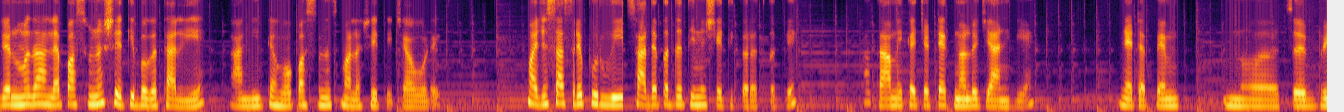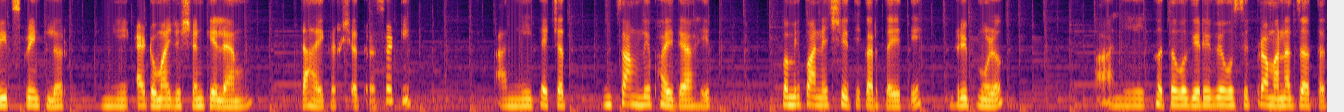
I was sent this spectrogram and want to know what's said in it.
जन्म झाल्यापासूनच शेती बघत आली आहे आणि तेव्हापासूनच मला शेतीची आवड आहे. माझे सासरे पूर्वी साध्या पद्धतीने शेती करत होते. आता आम्ही त्याच्यात टेक्नॉलॉजी आणली आहे नेटअपेमचं ड्रीप स्प्रिंकलर आणि ॲटोमायझेशन केलं आहे आम्ही दहा एकर क्षेत्रासाठी. आणि त्याच्यात चांगले फायदे आहेत. कमी पाण्यात शेती करता येते. ड्रीपमुळं. आणि खतं वगैरे व्यवस्थित प्रमाणात जातात.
